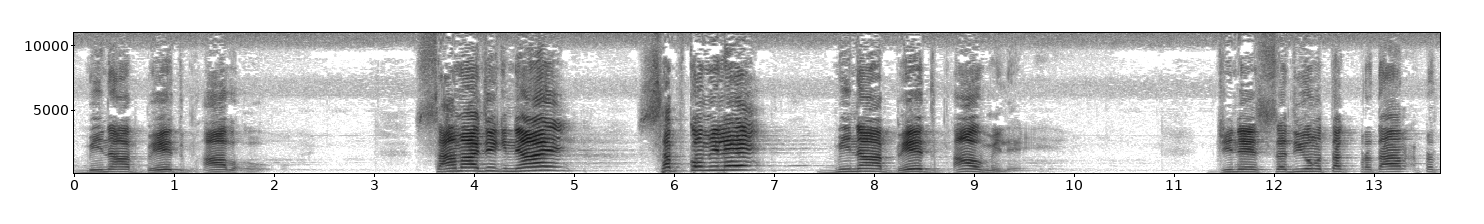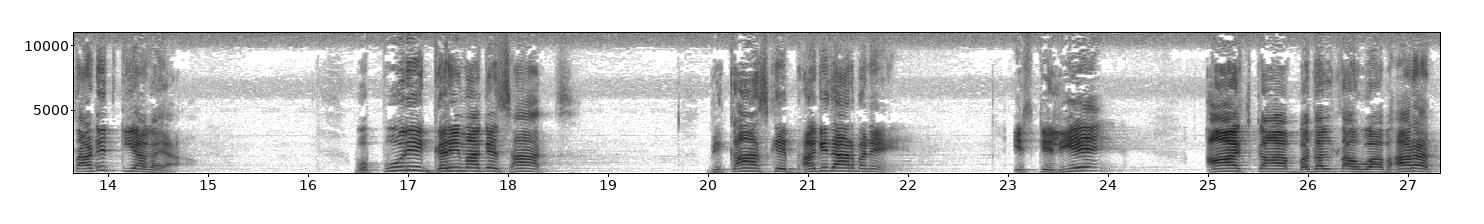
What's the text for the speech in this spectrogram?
बिना भेदभाव हो। सामाजिक न्याय सबको मिले, बिना भेदभाव मिले। जिन्हें सदियों तक प्रताड़ित किया गया, वो पूरी गरिमा के साथ विकास के भागीदार बने। इसके लिए आज का बदलता हुआ भारत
